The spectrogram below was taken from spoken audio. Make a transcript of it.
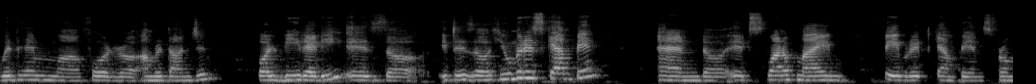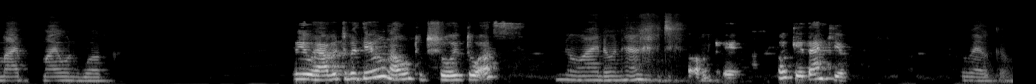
with him for Amrutanjan called Be Ready is uh, it is a humorous campaign, and uh, it's one of my favorite campaigns from my my own work. Do you have it with you now to show it to us? No, I don't have it. Okay. Okay, thank you. Welcome.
